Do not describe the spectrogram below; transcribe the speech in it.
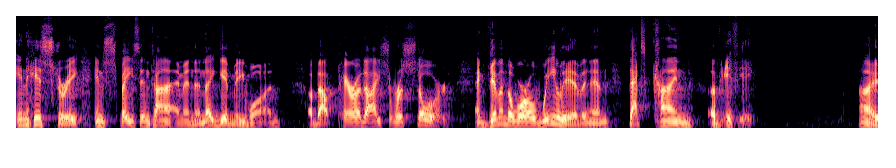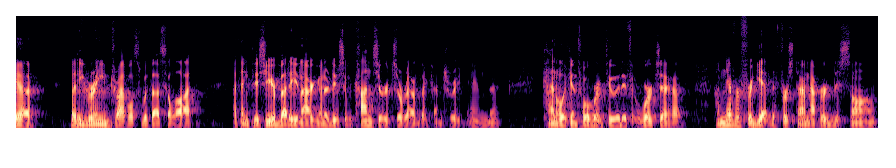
in history, in space and time. And then they give me one about paradise restored. And given the world we live in, that's kind of iffy. I, uh, Buddy Green travels with us a lot. I think this year, Buddy and I are going to do some concerts around the country and uh, kind of looking forward to it if it works out. I'll never forget the first time I heard this song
